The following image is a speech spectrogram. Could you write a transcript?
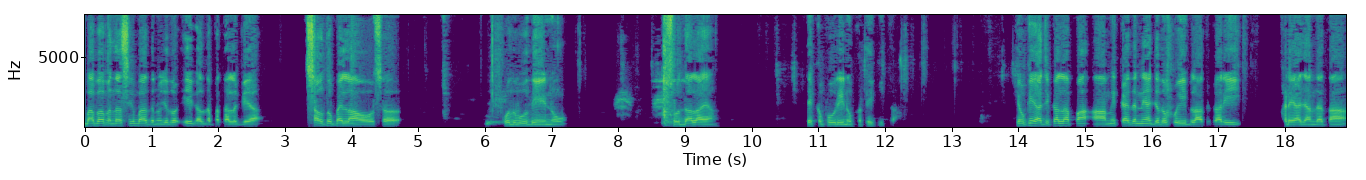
ਬਾਬਾ ਬੰਦਾ ਸਿੰਘ ਬਹਾਦਰ ਨੂੰ ਜਦੋਂ ਇਹ ਗੱਲ ਦਾ ਪਤਾ ਲੱਗਿਆ ਸਭ ਤੋਂ ਪਹਿਲਾਂ ਉਸ ਉਦਬੂ ਨੂੰ ਸੋਧਾ ਲਾਇਆ ਤੇ ਕਪੂਰੀ ਨੂੰ ਫਤਿਹ ਕੀਤਾ। ਕਿਉਂਕਿ ਅੱਜ ਕੱਲ ਆਪਾਂ ਆਮ ਇਹ ਕਹਿ ਦਿੰਨੇ ਆ ਜਦੋਂ ਕੋਈ ਬਲਾਤਕਾਰੀ ਫੜਿਆ ਜਾਂਦਾ ਤਾਂ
